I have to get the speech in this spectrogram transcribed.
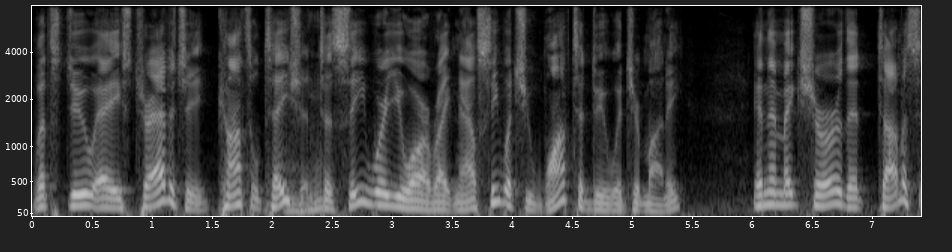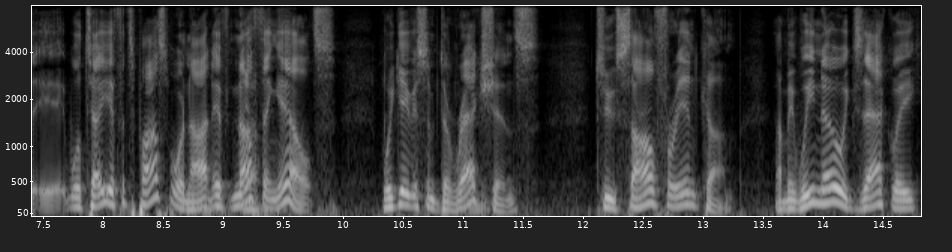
Let's do a strategy consultation to see where you are right now. See what you want to do with your money, and then make sure that Thomas eh, will tell you if it's possible or not. If nothing else, we give you some directions to solve for income. I mean, we know exactly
